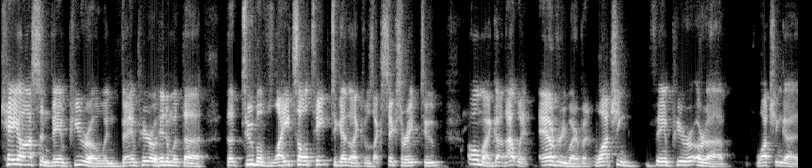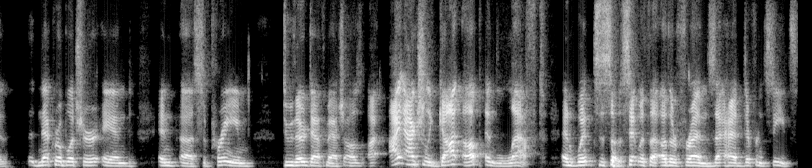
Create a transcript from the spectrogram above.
Chaos and Vampiro, when Vampiro hit him with the the tube of lights all taped together, like it was like six or eight tube. Oh my god, that went everywhere. But watching Vampiro or uh, watching uh, Necro Butcher and and uh, Supreme do their death match, I was I, I actually got up and left and went to sit with the other friends that had different seats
